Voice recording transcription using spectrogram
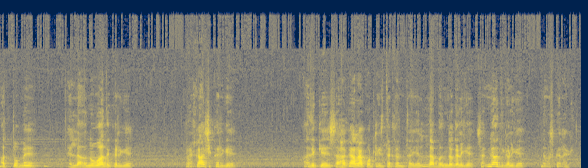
ಮತ್ತೊಮ್ಮೆ ಎಲ್ಲ ಅನುವಾದಕರಿಗೆ, ಪ್ರಕಾಶಕರಿಗೆ ಅದಕ್ಕೆ ಸಹಕಾರ ಕೊಟ್ಟಿರ್ತಕ್ಕಂಥ ಎಲ್ಲ ಬಂಧುಗಳಿಗೆ ಸಂಗಾತಿಗಳಿಗೆ ನಮಸ್ಕಾರ ಹೇಳ್ತೀನಿ.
